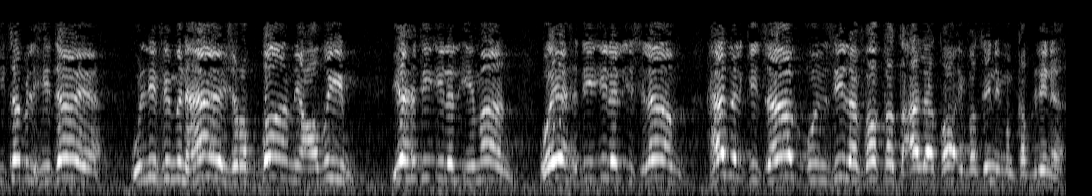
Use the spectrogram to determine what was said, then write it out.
كتاب الهداية واللي في منهاج رباني عظيم يهدي إلى الإيمان ويهدي إلى الإسلام. هذا الكتاب أنزل فقط على طائفتين من قبلنا.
